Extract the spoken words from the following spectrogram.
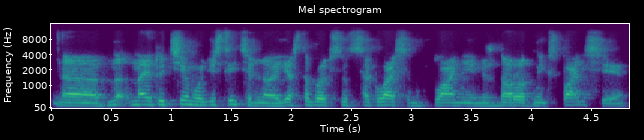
Э, на, на эту тему действительно я с тобой абсолютно согласен в плане международной экспансии.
